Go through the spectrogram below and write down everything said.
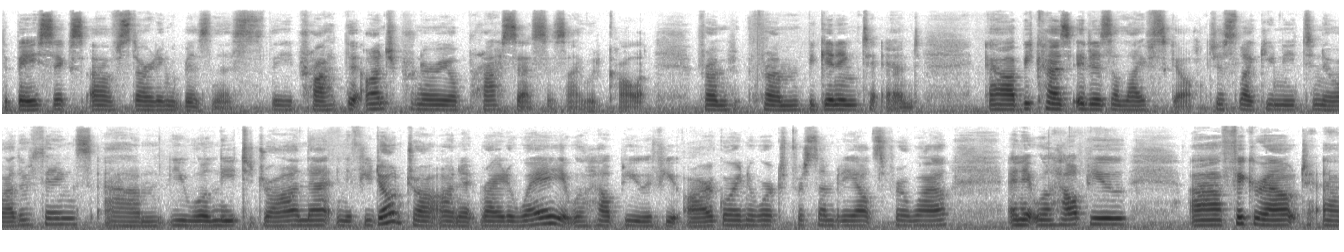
the basics of starting a business, the pro- the entrepreneurial process, as I would call it, from from beginning to end, uh, because it is a life skill. Just like you need to know other things, um, you will need to draw on that, and if you don't draw on it right away, it will help you if you are going to work for somebody else for a while, and it will help you. Uh, figure out, uh,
